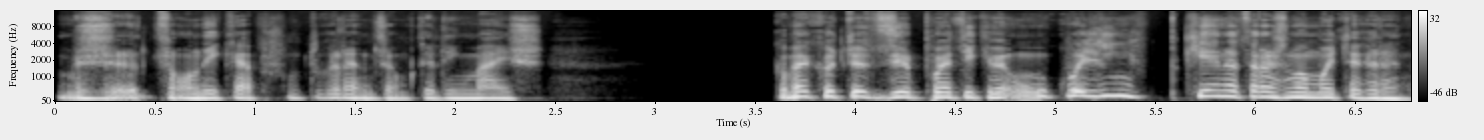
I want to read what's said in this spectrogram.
mas eh, são handicaps muito grandes, é um bocadinho mais. Como é que eu estou a dizer poeticamente? Um coelhinho pequeno atrás de uma moita grande,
